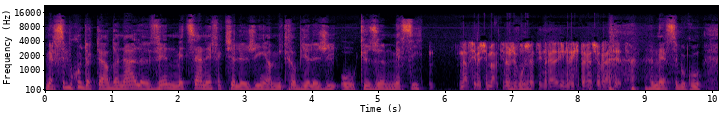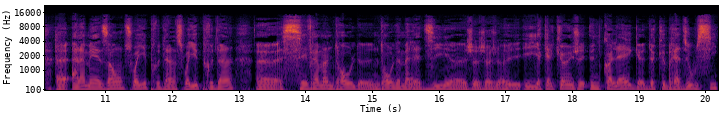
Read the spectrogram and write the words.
Merci beaucoup, docteur Donald Vin, médecin en infectiologie et en microbiologie au CUSUM. Merci. Merci, M. Martineau. Je vous souhaite une, une récupération rapide. Merci beaucoup. Euh, à la maison, soyez prudents. Soyez prudents. Euh, c'est vraiment une drôle de, une drôle de maladie. Euh, je, je, il y a quelqu'un, une collègue de Cube Radio aussi,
